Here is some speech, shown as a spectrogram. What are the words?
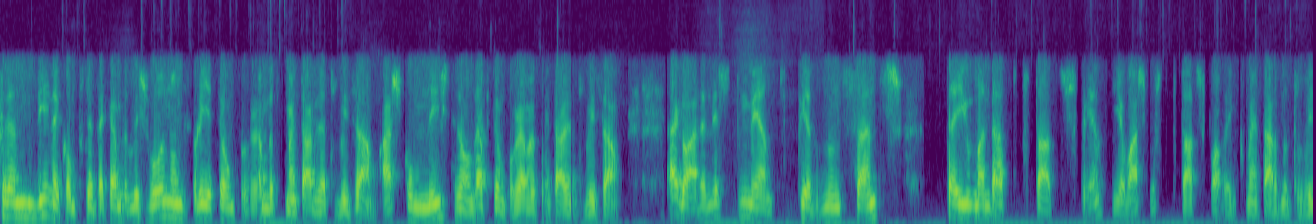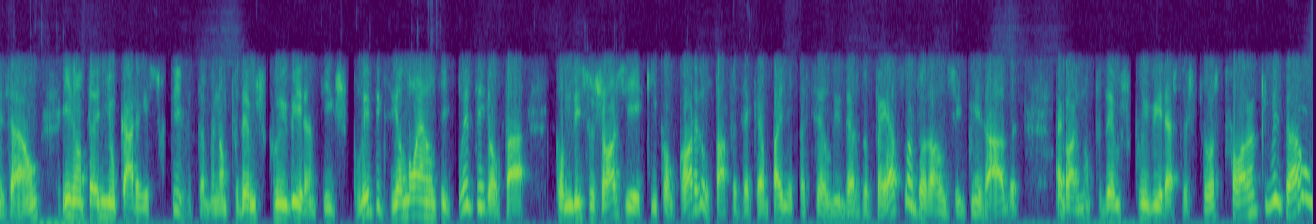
Fernando Medina, como Presidente da Câmara de Lisboa, não deveria ter um programa de comentário na televisão. Acho que o Ministro não deve ter um programa de comentário na televisão. Agora, neste momento, Pedro Nuno Santos tem o mandato deputado suspenso, e eu acho que os deputados podem comentar na televisão, e não tem nenhum cargo executivo. Também não podemos proibir antigos políticos, e ele não é um antigo político, ele está, como disse o Jorge, e aqui concordo, ele está a fazer campanha para ser líder do PS, com toda a legitimidade. Agora, não podemos proibir estas pessoas de falar na televisão.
